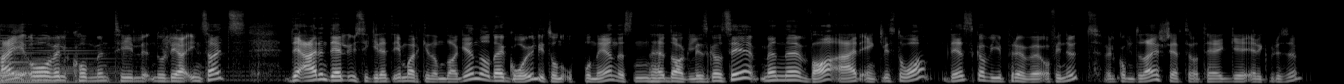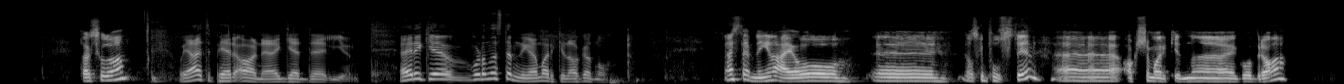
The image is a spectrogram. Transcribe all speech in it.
Hei og velkommen til Nordea Insights. Det er en del usikkerhet i markedet om dagen, og det går jo litt sånn opp og ned nesten daglig, skal vi si. Men eh, hva er egentlig ståa? Det skal vi prøve å finne ut. Velkommen til deg, sjefstrateg Erik Bruse. Takk skal du ha. Og jeg heter Per Arne Gedde Lium. Erik, hvordan er stemninga i markedet akkurat nå? Ja, stemningen er jo eh, ganske positiv. Eh, aksjemarkedene går bra.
